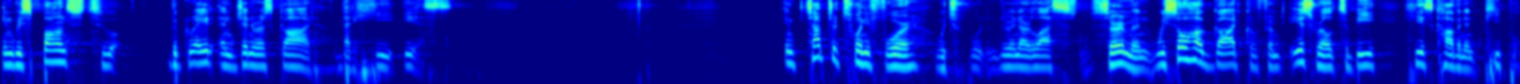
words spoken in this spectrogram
in response to the great and generous God that He is? In chapter 24, which during our last sermon, we saw how God confirmed Israel to be his covenant people.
